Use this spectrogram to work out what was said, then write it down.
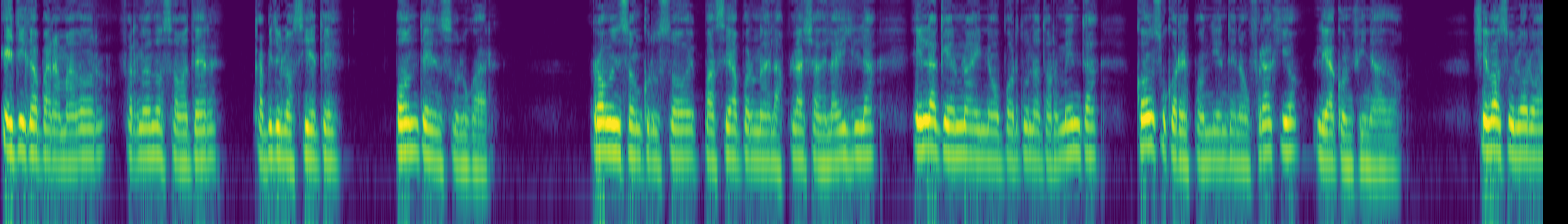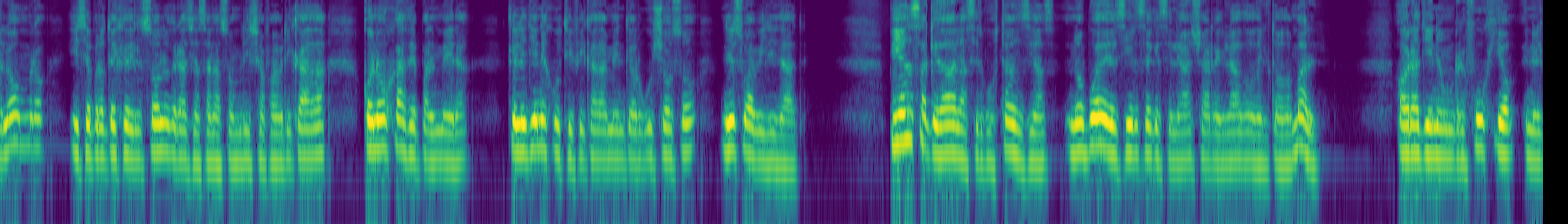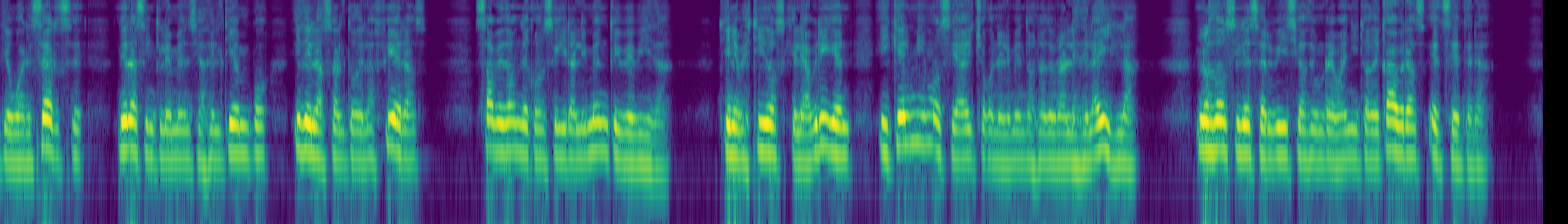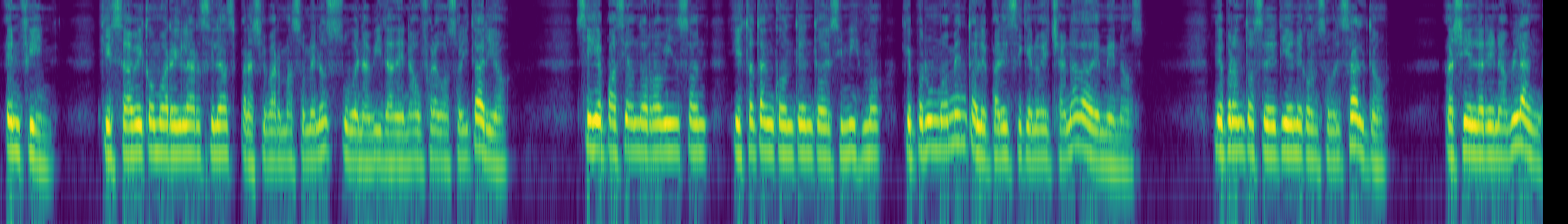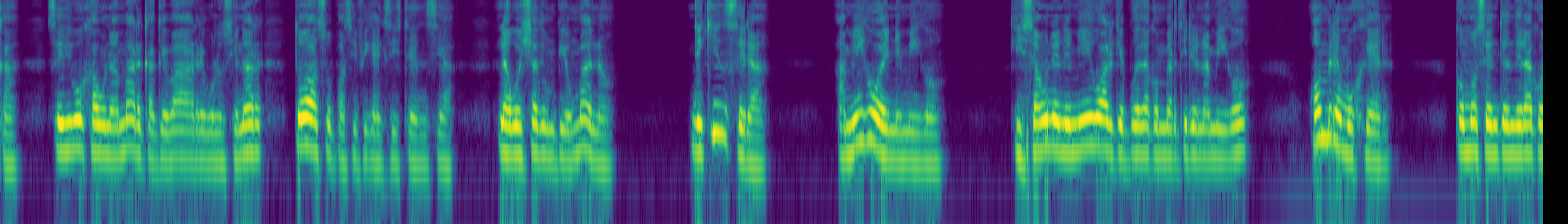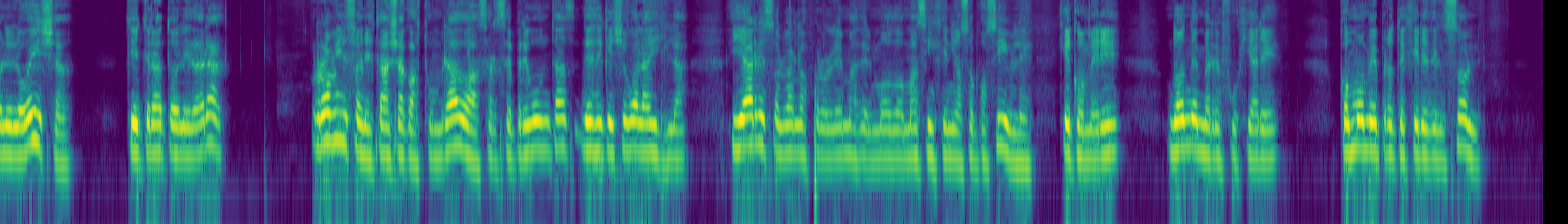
Ética para Amador, Fernando Sabater, capítulo 7, Ponte en su lugar. Robinson Crusoe pasea por una de las playas de la isla en la que una inoportuna tormenta, con su correspondiente naufragio, le ha confinado. Lleva su loro al hombro y se protege del sol gracias a la sombrilla fabricada con hojas de palmera, que le tiene justificadamente orgulloso de su habilidad. Piensa que dadas las circunstancias, no puede decirse que se le haya arreglado del todo mal. Ahora tiene un refugio en el que guarecerse de las inclemencias del tiempo y del asalto de las fieras. Sabe dónde conseguir alimento y bebida. Tiene vestidos que le abriguen y que él mismo se ha hecho con elementos naturales de la isla. Los dóciles servicios de un rebañito de cabras, etc. En fin, que sabe cómo arreglárselas para llevar más o menos su buena vida de náufrago solitario. Sigue paseando Robinson y está tan contento de sí mismo que por un momento le parece que no echa nada de menos. De pronto se detiene con sobresalto. Allí en la arena blanca se dibuja una marca que va a revolucionar toda su pacífica existencia, la huella de un pie humano. ¿De quién será? ¿Amigo o enemigo? Quizá un enemigo al que pueda convertir en amigo. ¿Hombre o mujer? ¿Cómo se entenderá con él o ella? ¿Qué trato le dará? Robinson está ya acostumbrado a hacerse preguntas desde que llegó a la isla y a resolver los problemas del modo más ingenioso posible. ¿Qué comeré? ¿Dónde me refugiaré? ¿Cómo me protegeré del sol?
